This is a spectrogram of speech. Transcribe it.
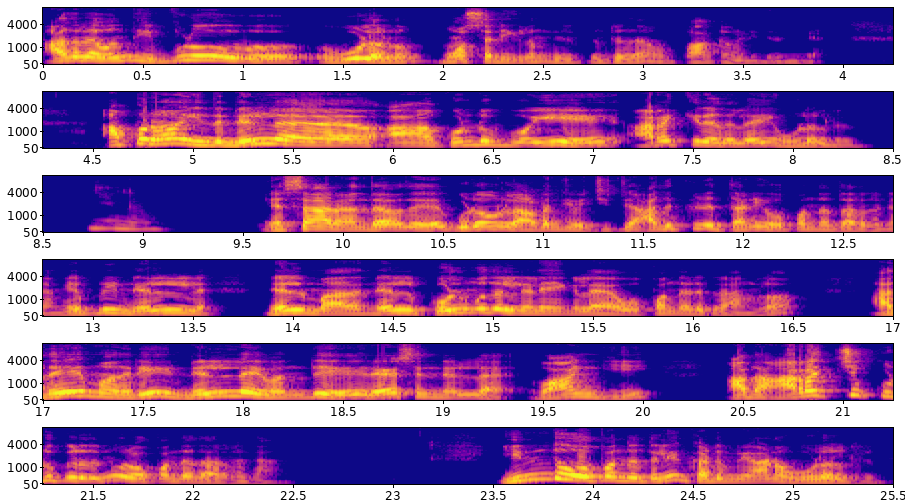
அதில் வந்து இவ்வளோ ஊழலும் மோசடிகளும் இருக்குன்றதை நம்ம பார்க்க வேண்டியதுங்க அப்புறம் இந்த நெல்லை கொண்டு போய் அரைக்கிறதுலயும் ஊழல் இருக்கு? எஸ்ஆர் அதாவது குடவுன்ல அடைஞ்சு வச்சுட்டு அதுக்குன்னு தனி ஒப்பந்ததாரர் இருக்காங்க. எப்படி நெல் நெல் மா நெல் கொள்முதல் நிலையங்களை ஒப்பந்தம் எடுக்கிறாங்களோ அதே மாதிரி நெல்லை வந்து ரேஷன் நெல்லை வாங்கி அதை அரைச்சு கொடுக்கறதுக்கு ஒரு ஒப்பந்ததாரர் இருக்காங்க. இந்த ஒப்பந்தத்திலையும் கடுமையான ஊழல் இருக்கு.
